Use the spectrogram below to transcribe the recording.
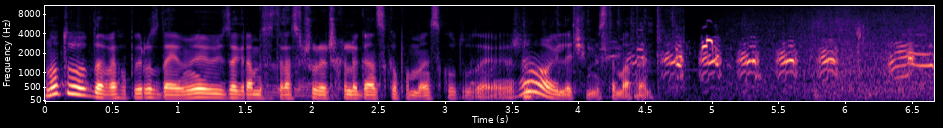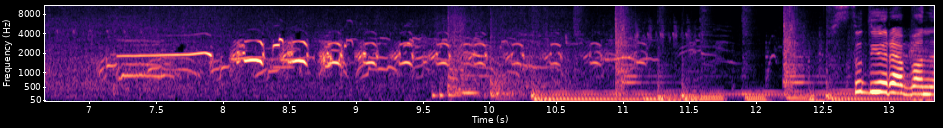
No to dawaj, chłopie, rozdajemy. Zagramy sobie teraz czureczkę elegancko po męsku tutaj. No i lecimy z tematem. W Studiu Raban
